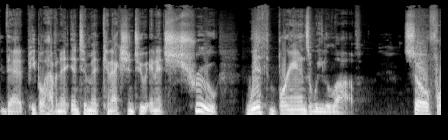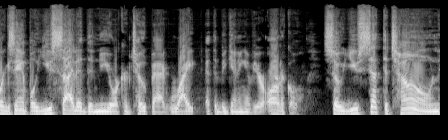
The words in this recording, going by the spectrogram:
that people have an intimate connection to. And it's true with brands we love. So, for example, you cited the New Yorker tote bag right at the beginning of your article. So, you set the tone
